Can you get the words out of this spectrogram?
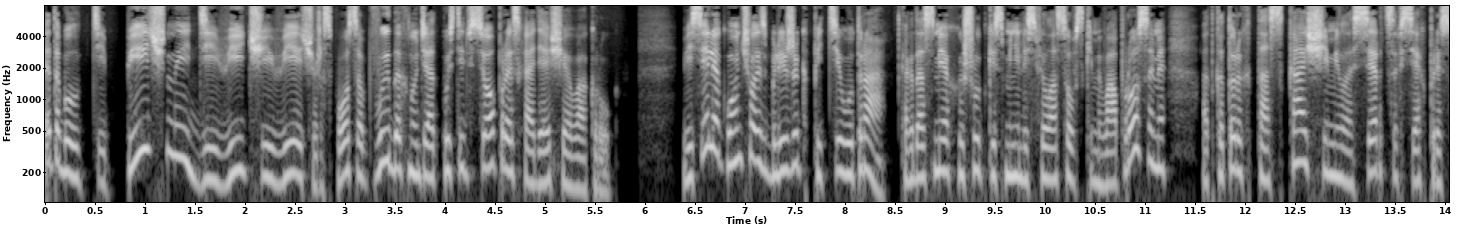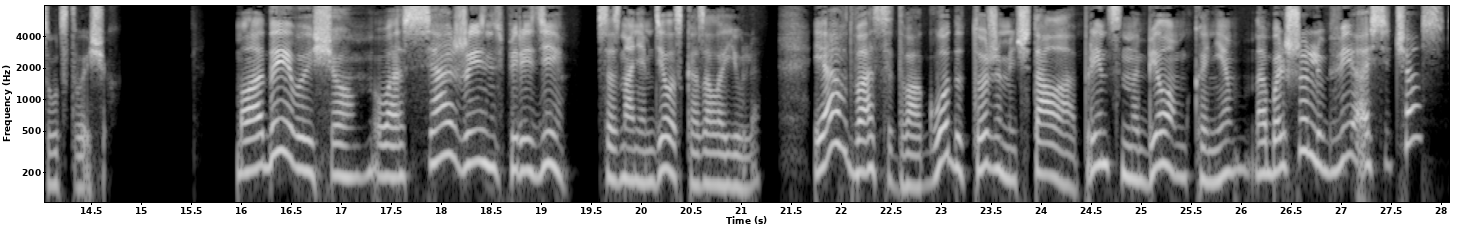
Это был типичный девичий вечер, способ выдохнуть и отпустить все происходящее вокруг. Веселье кончилось ближе к пяти утра, когда смех и шутки сменились философскими вопросами, от которых тоска щемила сердце всех присутствующих. «Молодые вы еще, у вас вся жизнь впереди», — сознанием дела сказала Юля. Я в 22 года тоже мечтала о принце на белом коне, о большой любви, а сейчас,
